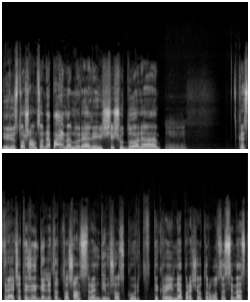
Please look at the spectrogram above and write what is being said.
ir jis to šanso nepaėmė, nu realiai iš 6-2, ne? Mm. Kas trečia, tai žinai, gali tada tos šansus randimšos, kur tikrai neprašiau turbūt susimes.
